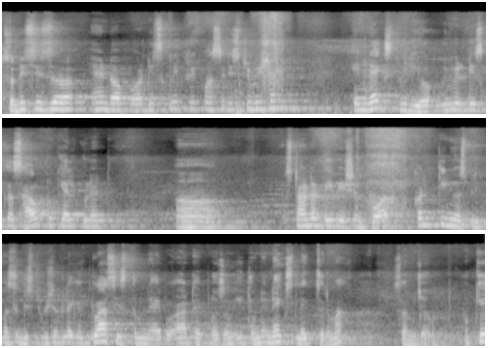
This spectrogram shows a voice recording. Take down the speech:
so this is the end of our discrete frequency distribution in next video we will discuss how to calculate uh, standard deviation for continuous frequency distribution એટલે કે ક્લાસીસ તમને આપ્યો આ ટાઈપનો સમ એ તમને નેક્સ્ટ લેક્ચરમાં સમજાવું ઓકે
